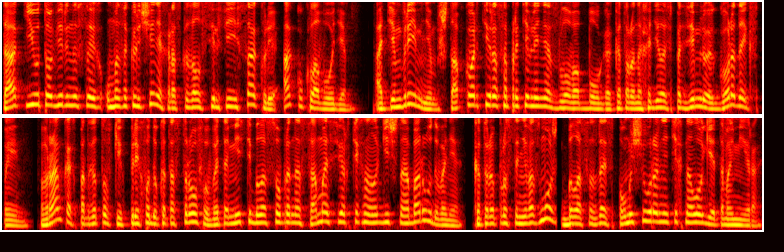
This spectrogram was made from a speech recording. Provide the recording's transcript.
Так Юта, уверенный в своих умозаключениях, рассказал Сильфи и Сакури о кукловоде. А тем временем, штаб-квартира сопротивления злого бога, которая находилась под землей города Экспейн. В рамках подготовки к переходу катастрофы в этом месте было собрано самое сверхтехнологичное оборудование, которое просто невозможно было создать с помощью уровня технологий этого мира.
